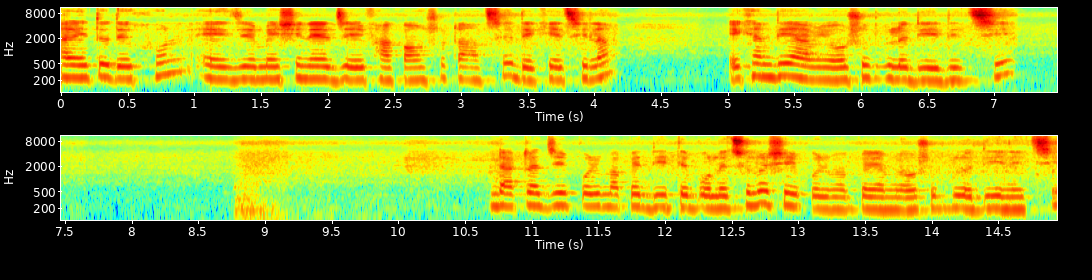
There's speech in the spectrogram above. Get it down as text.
আর এই তো দেখুন, এই যে মেশিনের যে ফাঁকা অংশটা আছে, দেখিয়েছিলাম। এখান দিয়ে আমি ওষুধগুলো দিয়ে দিচ্ছি। ডাক্তার যে পরিমাপে দিতে বলেছিল, সেই পরিমাপে আমি ওষুধগুলো দিয়ে নিচ্ছি।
